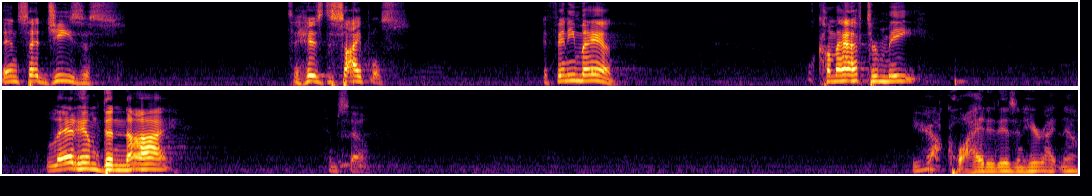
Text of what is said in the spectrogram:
Then said Jesus to his disciples, If any man will come after me, Let him deny himself. You hear how quiet it is in here right now?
